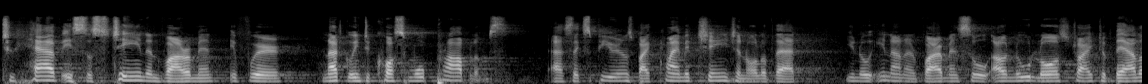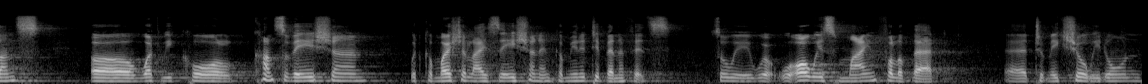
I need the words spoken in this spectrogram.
to have a sustained environment if we're not going to cause more problems as experienced by climate change and all of that you know, in an environment. So our new laws try to balance uh, what we call conservation with commercialization and community benefits. So we, we're, we're always mindful of that uh, to make sure we don't,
